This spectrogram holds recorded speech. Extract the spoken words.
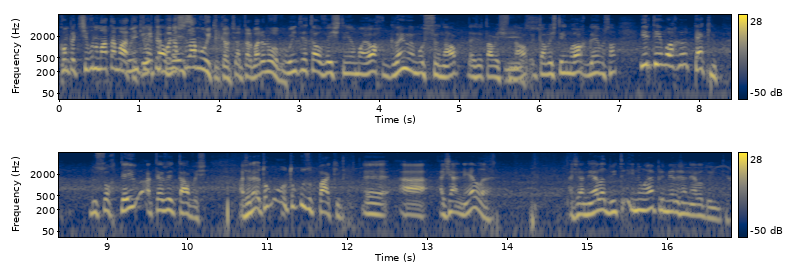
competitivo no mata-mata. O Que Inter o Inter pode talvez- oscilar muito, porque é um trabalho novo. O Inter talvez tenha o maior ganho emocional das oitavas de final, ele talvez tenha o maior ganho emocional, e ele tem o maior ganho técnico, do sorteio até as oitavas. A janela, eu, tô, com- eu tô com o Zupac, é, a, a janela, a janela do Inter, e não é a primeira janela do Inter,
